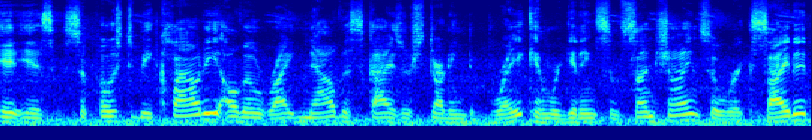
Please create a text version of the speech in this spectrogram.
It is supposed to be cloudy, although right now the skies are starting to break and we're getting some sunshine, so we're excited.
